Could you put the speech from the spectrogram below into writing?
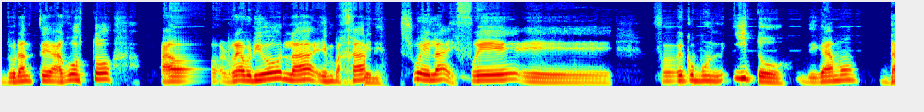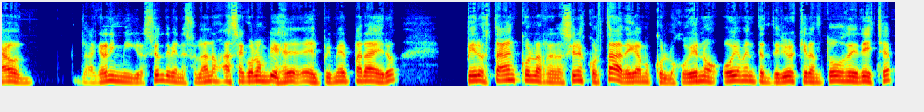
durante agosto, reabrió la embajada de Venezuela y fue, eh, fue como un hito, digamos, dado la gran inmigración de venezolanos hacia Colombia, es el, primer paradero, pero estaban con las relaciones cortadas, digamos, con los gobiernos obviamente anteriores que eran todos de derecha,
